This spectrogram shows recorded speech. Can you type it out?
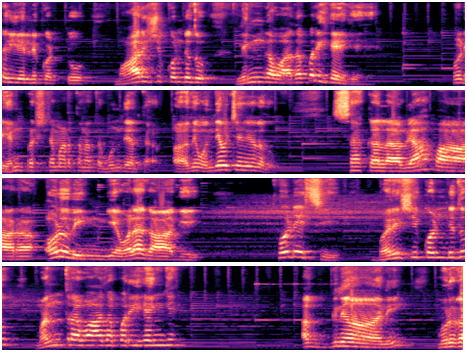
ಕೈಯಲ್ಲಿ ಕೊಟ್ಟು ಮಾರಿಸಿಕೊಂಡದು ಲಿಂಗವಾದ ಪರಿ ಹೇಗೆ ನೋಡಿ, ಹೆಂಗ್ ಪ್ರಶ್ನೆ ಮಾಡ್ತಾನಂತ ಮುಂದೆ ಅಂತ. ಅದೇ ಒಂದೇ ವಚನ ಇರೋದು. ಸಕಲ ವ್ಯಾಪಾರ ಅಳುವಿಂಗೆ ಒಳಗಾಗಿ ಹೊಡೆಸಿ ಬರಿಸಿಕೊಂಡಿದು ಮಂತ್ರವಾದ ಪರಿ ಹೆಂಗೆ ಅಜ್ಞಾನಿ ಮೃಗ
